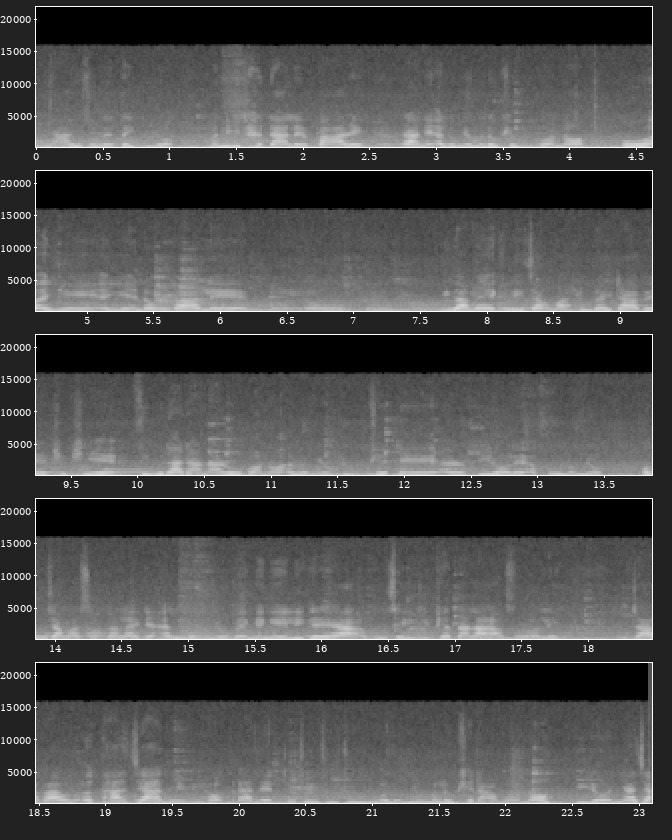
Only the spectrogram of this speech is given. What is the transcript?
အများကြီးဆိုလဲတိတ်ပြီးတော့မနေတတ်တာလဲပါတယ်အဲ့ဒါနဲ့အဲ့လိုမျိုးမလုပ်ဖြစ်ဘူးပေါ့နော်ဟိုးအရင်အရင်တုန်းကလည်းဟိုမိဘမဲ့ကလေးเจ้าမှာလှူလိုက်တာပဲဖြစ်ဖြစ်ဇီဝဒဒါနာတို့ပေါ့နော်အဲ့လိုမျိုးလှူဖြစ်တယ်အဲ့ပြီးတော့လည်းအခုလိုမျိုးဘုံเจ้าမှာဆွန့်ကပ်လိုက်တယ်အဲ့လိုမျိုးပဲငငယ်လေးကလေးကအခုချိန်ကြီးဖြတ်တန်းလာတာဆိုတော့လေဒါကအသားကျနေပြီဟုတ်အဲ့ဒါနဲ့ထွေထွေထူးထူးအဲ့လိုမျိုးမလုပ်ဖြစ်တာပေါ့နော်ပြီးတော့ညကြ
